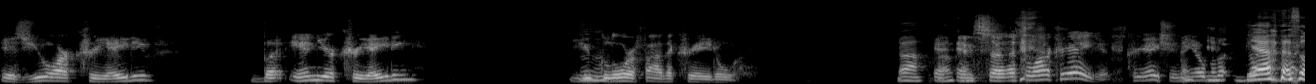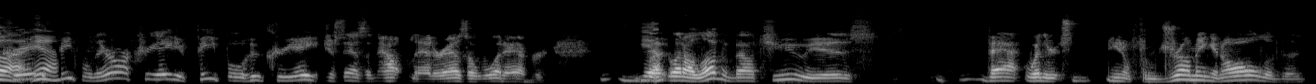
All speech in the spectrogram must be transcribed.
is you are creative but in your creating, you hmm glorify the creator. Ah And, okay. and so that's a lot of creative creation, you know, yeah but yeah but that's a lot creative yeah. people, there are creative people who create just as an outlet or as a whatever. yeah. But what I love about you is that whether it's you know from drumming and all of the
